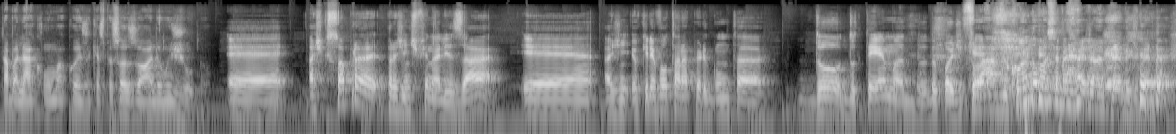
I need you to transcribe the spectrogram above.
trabalhar com uma coisa que as pessoas olham e julgam. É, acho que só pra, pra gente finalizar, é, a gente- eu queria voltar na pergunta do, do tema do, do podcast. Flávio, quando você vai arranjar um emprego de verdade?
